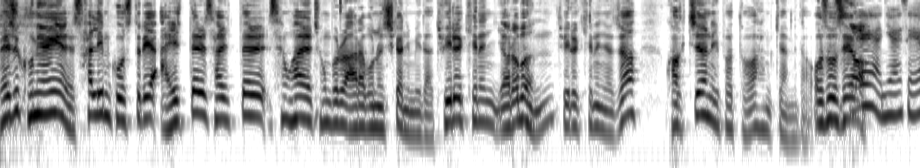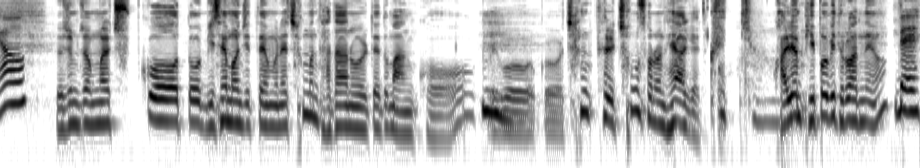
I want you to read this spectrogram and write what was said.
매주 금요일 살림 고수들의 알뜰살뜰 생활 정보를 알아보는 시간입니다. 뒤를 캐는 여러분, 뒤를 캐는 여자 곽지연 리포터와 함께합니다. 어서 오세요. 네, 안녕하세요. 요즘 정말 춥고 또 미세먼지 때문에 창문 닫아놓을 때도 많고 그리고 그 창틀 청소는 해야겠고 그렇죠. 관련 비법이 들어왔네요. 네,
